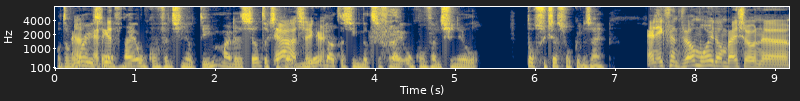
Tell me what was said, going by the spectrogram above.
Want de Warriors ja, zijn een vrij onconventioneel team, maar de Celtics ja, hebben ook laten zien dat ze vrij onconventioneel toch succesvol kunnen zijn. En ik vind het wel mooi dan bij zo'n uh,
